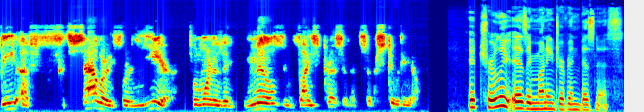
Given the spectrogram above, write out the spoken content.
be a salary for a year for one of the Mills and vice presidents of a studio. It truly is a money driven business.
